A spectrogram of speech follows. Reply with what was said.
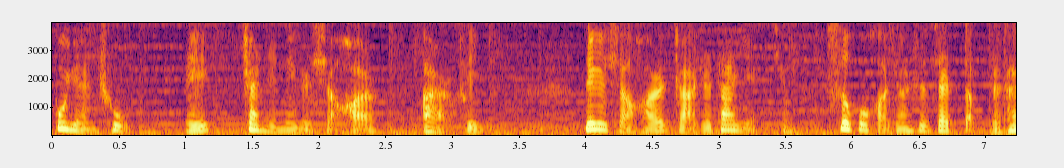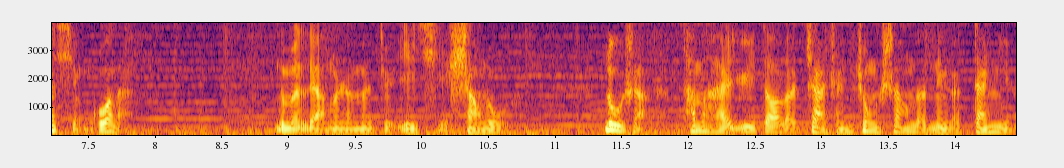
不远处，哎，站着那个小孩阿尔菲。那个小孩眨着大眼睛，似乎好像是在等着他醒过来。那么两个人们就一起上路了。路上，他们还遇到了炸成重伤的那个丹尼尔。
